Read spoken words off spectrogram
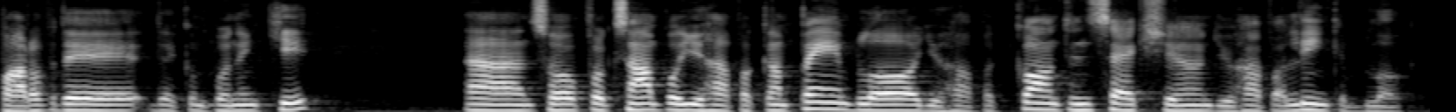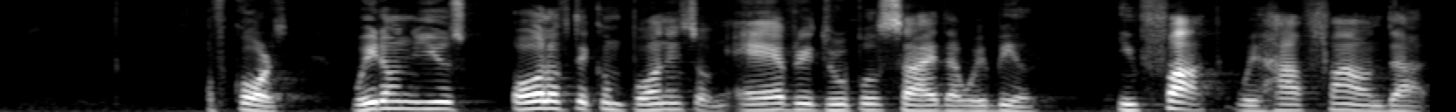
part of the, the component kit. And so, for example, you have a campaign block, you have a content section, you have a link block. Of course, we don't use all of the components on every Drupal site that we build. In fact, we have found that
